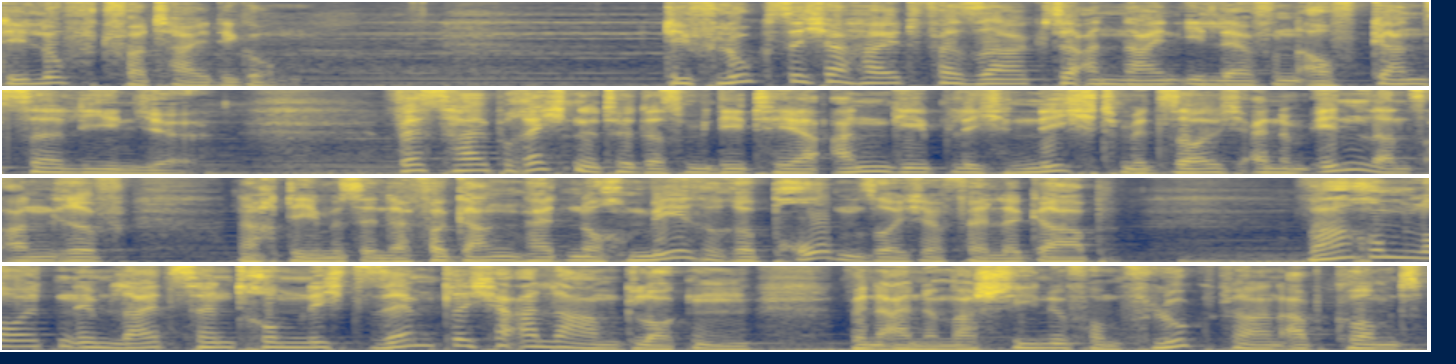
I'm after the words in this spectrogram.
Die Luftverteidigung. Die Flugsicherheit versagte an 9-11 auf ganzer Linie. Weshalb rechnete das Militär angeblich nicht mit solch einem Inlandsangriff, nachdem es in der Vergangenheit noch mehrere Proben solcher Fälle gab? Warum läuten im Leitzentrum nicht sämtliche Alarmglocken, wenn eine Maschine vom Flugplan abkommt,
